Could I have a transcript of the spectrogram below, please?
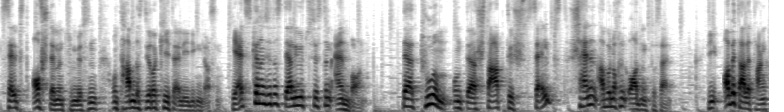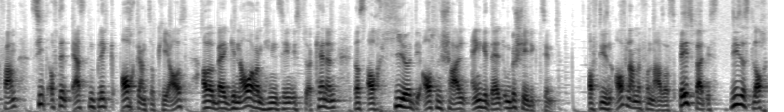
selbst aufstemmen zu müssen und haben das die Rakete erledigen lassen. Jetzt können sie das Deluge System einbauen. Der Turm und der Starttisch selbst scheinen aber noch in Ordnung zu sein. Die orbitale Tankfarm sieht auf den ersten Blick auch ganz okay aus, aber bei genauerem Hinsehen ist zu erkennen, dass auch hier die Außenschalen eingedellt und beschädigt sind. Auf diesen Aufnahmen von NASA Spaceflight ist dieses Loch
